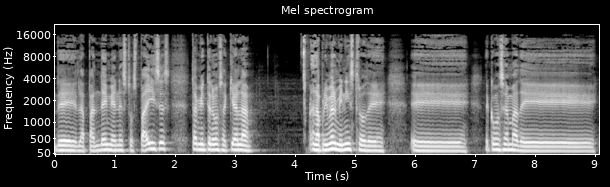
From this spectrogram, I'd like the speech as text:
de la pandemia en estos países. También tenemos aquí a la a la primer ministro de, eh, de ¿cómo se llama? de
